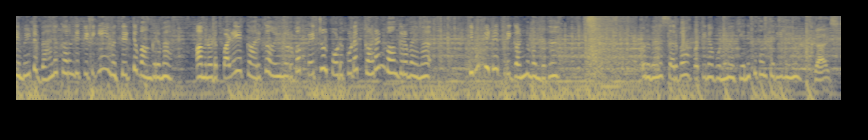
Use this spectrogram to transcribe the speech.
என் வீட்டு வேலைக்காரங்க கிட்டயே இவன் திட்டு வாங்குறவன். அவனோட பழைய காருக்கு ஐநூறு ரூபாய் பெட்ரோல் போட கூட கடன் வாங்குறவன். இவன் கிட்ட எப்படி கன் வந்தது? ஒருவேளை சர்வாவை பத்தின உண்மை எனக்கு தான் தெரியலையோ? காய்ஸ்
